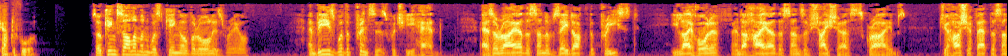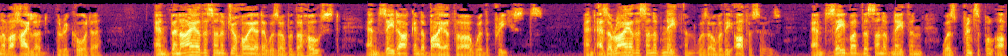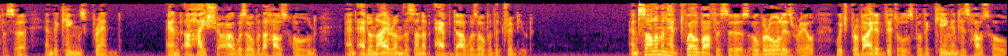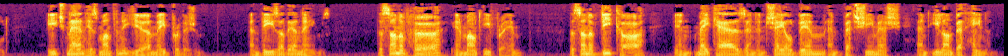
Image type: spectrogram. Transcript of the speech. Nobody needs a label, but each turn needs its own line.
Chapter 4
So King Solomon was king over all Israel. And these were the princes which he had. Azariah the son of Zadok the priest, Elihoreph and Ahiah the sons of Shisha, scribes, Jehoshaphat the son of Ahilud, the recorder, and Benaiah the son of Jehoiada was over the host, and Zadok and Abiathar were the priests. And Azariah the son of Nathan was over the officers, and Zabud the son of Nathan was principal officer and the king's friend. And Ahishar was over the household, and Adoniram the son of Abda was over the tribute. And Solomon had twelve officers over all Israel, which provided victuals for the king and his household. Each man his month in a year made provision. And these are their names. The son of Hur in Mount Ephraim, the son of Dekar in Makaz and in Shaalbim and Bethshemesh and Elon Bethhanan.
